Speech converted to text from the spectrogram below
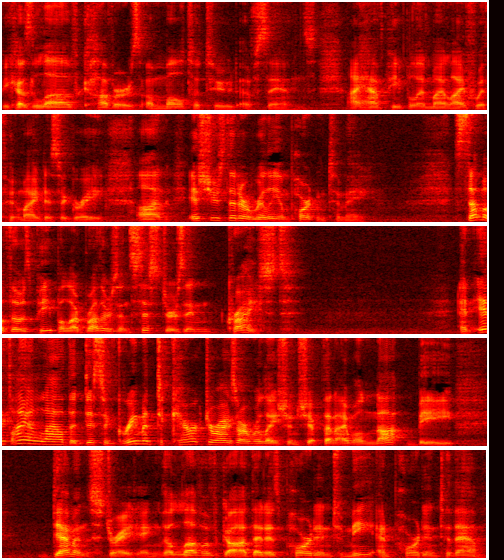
because love covers a multitude of sins. I have people in my life with whom I disagree on issues that are really important to me. Some of those people are brothers and sisters in Christ. And if I allow the disagreement to characterize our relationship, then I will not be demonstrating the love of God that is poured into me and poured into them.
